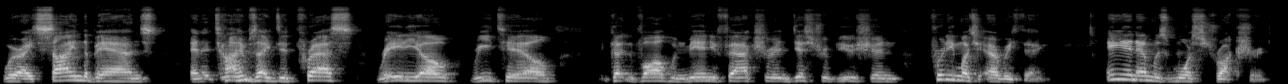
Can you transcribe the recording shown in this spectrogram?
where I signed the bands, and at times I did press, radio, retail, got involved with manufacturing, distribution, pretty much everything. A&M was more structured.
